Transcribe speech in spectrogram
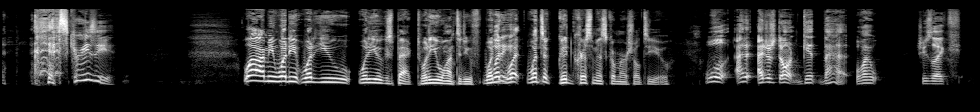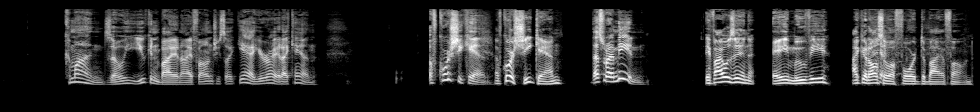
it's crazy. Well, I mean, what do you what do you what do you expect? What do you want to do? What What what, you- what's a good Christmas commercial to you? Well, I, I just don't get that. Why? She's like, come on, Zoe, you can buy an iPhone. She's like, yeah, you're right, I can. Of course she can. Of course, she can. That's what I mean. If I was in a movie, I could also afford to buy a phone.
